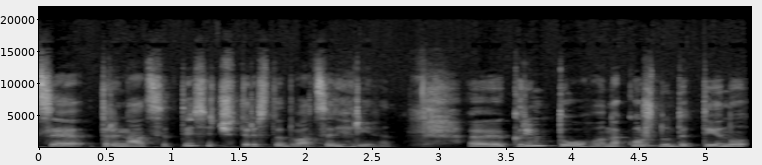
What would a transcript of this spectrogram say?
Це 13 тисяч 420 гривень. Е, Крім того, на кожну дитину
